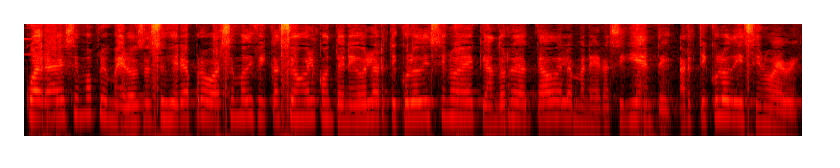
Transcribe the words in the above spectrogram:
Cuadragésimo primero, se sugiere aprobarse en modificación el contenido del artículo 19 quedando redactado de la manera siguiente. Artículo 19.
